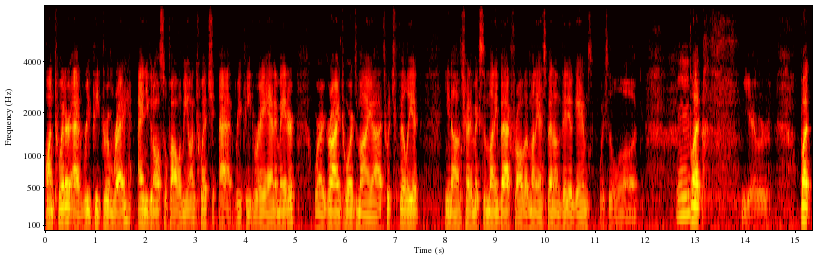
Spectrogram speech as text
on Twitter at Repeat Groom Ray, and you can also follow me on Twitch at Repeat Rayanimator, where I grind towards my uh, Twitch affiliate. You know, try to make some money back for all the money I spent on video games, which is a lot. Mm. But yeah, but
